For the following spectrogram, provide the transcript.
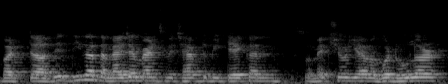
But uh, th these are the measurements which have to be taken. So make sure you have a good ruler,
